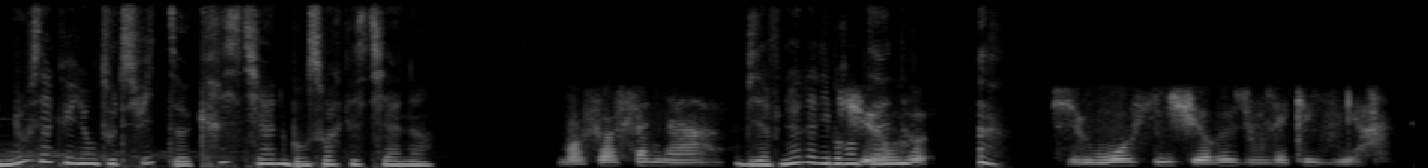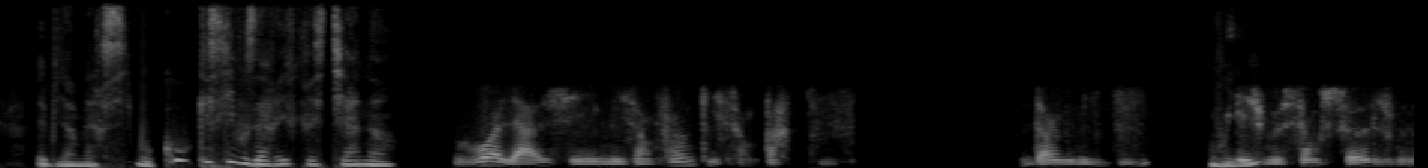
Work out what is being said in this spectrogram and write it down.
Nous accueillons tout de suite Christiane. Bonsoir Christiane. Bonsoir Sana. Bienvenue à la Libre Antenne. je- Moi aussi, je suis heureuse de vous accueillir. Eh bien, merci beaucoup. Qu'est-ce qui vous arrive, Christiane? Voilà, j'ai mes enfants qui sont partis dans le midi et Oui. je me sens seule. Je me,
